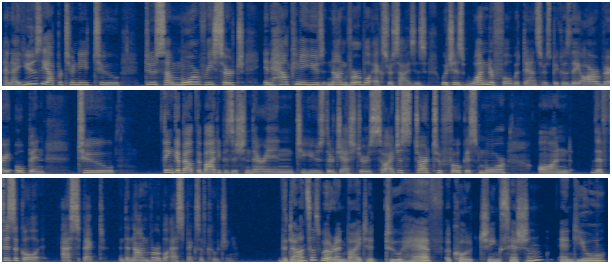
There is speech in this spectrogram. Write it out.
And I use the opportunity to do some more research in how can you use nonverbal exercises, which is wonderful with dancers because they are very open to think about the body position they're in, to use their gestures. So I just start to focus more on the physical aspect and the nonverbal aspects of coaching. The dancers were invited to have a coaching session, and you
